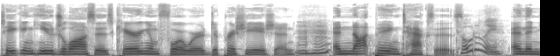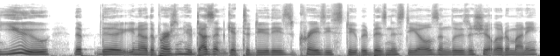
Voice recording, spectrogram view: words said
taking huge losses, carrying them forward, depreciation, Mhm. and not paying taxes. Totally. And then you, the the you know the person who doesn't get to do these crazy stupid business deals and lose a shitload of money,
